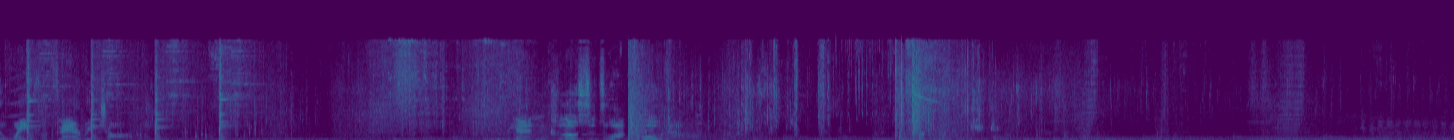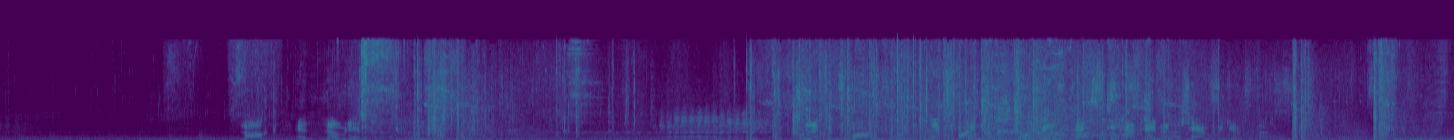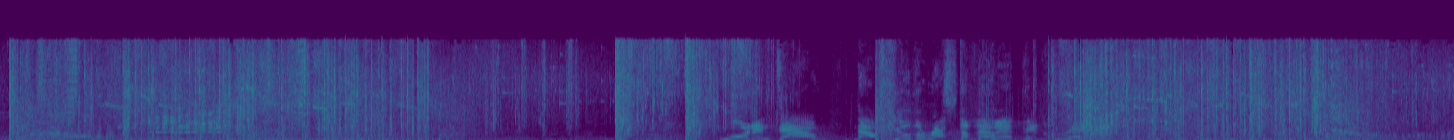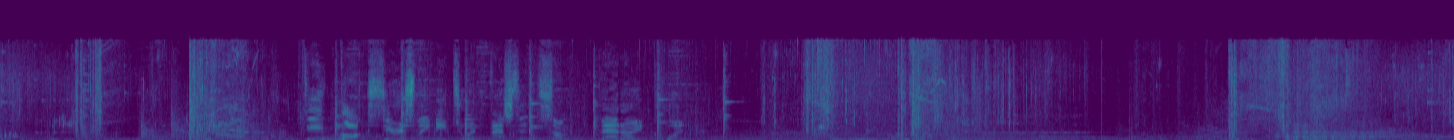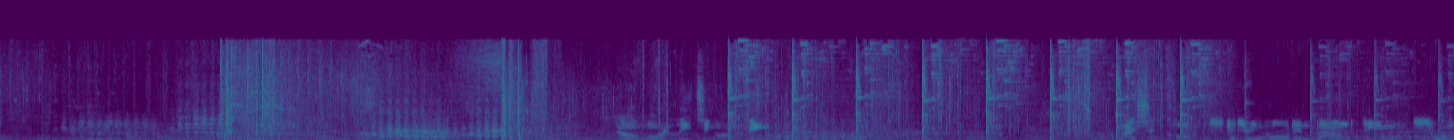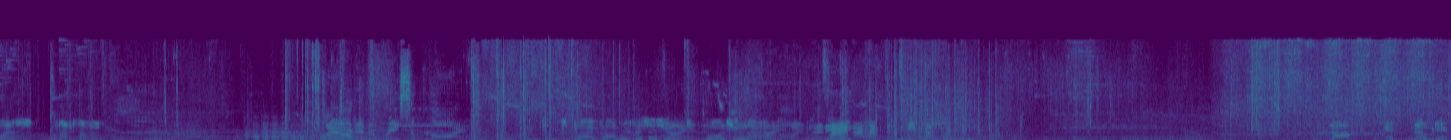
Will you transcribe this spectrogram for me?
To wait for flare recharge. Getting closer to our quota. Down! Now kill the rest of them! Weapon ready! Deep Rock seriously need to invest in some better equipment. No more leeching off me. I should call Skittering horde inbound, team. Swarmers. Lots of them. I ordered a resupply. Supply pod repositioned. Launching now. Time I have to take up. Lock and loaded.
